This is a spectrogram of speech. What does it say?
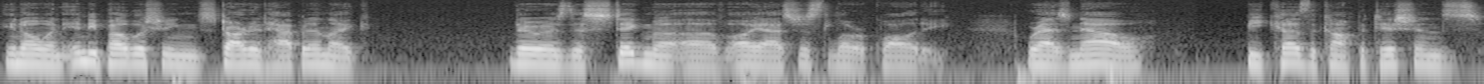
you know when indie publishing started happening like there was this stigma of oh yeah it's just lower quality. Whereas now because the competition's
